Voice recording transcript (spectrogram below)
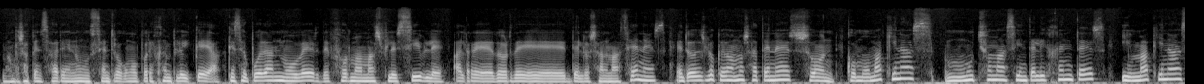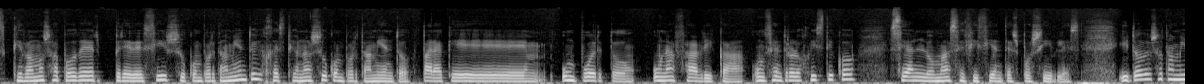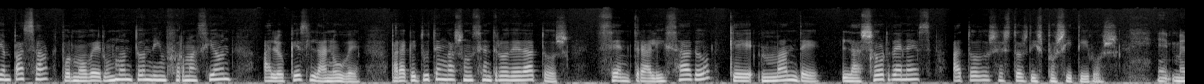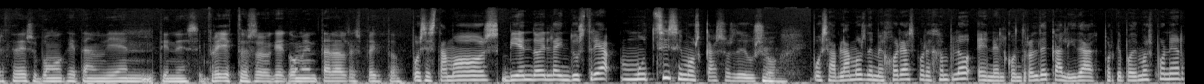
vamos a pensar en un centro como por ejemplo IKEA, que se puedan mover de forma más flexible alrededor de, de los almacenes. Entonces lo que vamos a tener son como máquinas mucho más inteligentes y máquinas que vamos a poder predecir su comportamiento y gestionar su comportamiento para que un puerto, una fábrica, un centro logístico sean lo más eficientes posibles. Y todo eso también pasa por mover un montón de información a lo que es la nube, para que tú tengas un centro de datos centralizado que mande las órdenes a todos estos dispositivos. Eh, Mercedes, supongo que también tienes proyectos que comentar al respecto. Pues estamos viendo en la industria muchísimos casos de uso. Mm. Pues hablamos de mejoras, por ejemplo, en el control de calidad, porque podemos poner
